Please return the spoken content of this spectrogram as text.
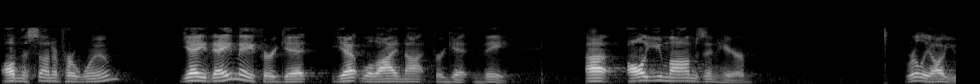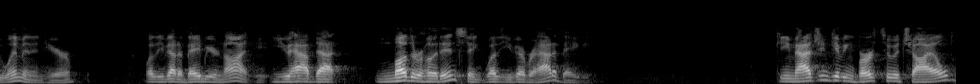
on the son of her womb? Yea, they may forget, yet will I not forget thee. Uh, all you moms in here, really all you women in here, whether you've had a baby or not, you have that motherhood instinct whether you've ever had a baby. Can you imagine giving birth to a child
